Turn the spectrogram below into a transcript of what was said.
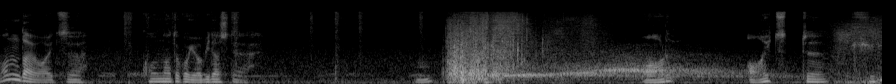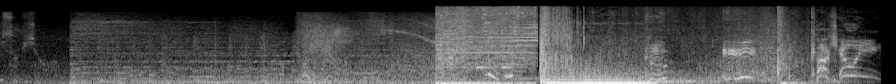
なんだよあいつ。こんなとこ呼び出して。ん？あれ？あいつって桐崎じゃん。歌教員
